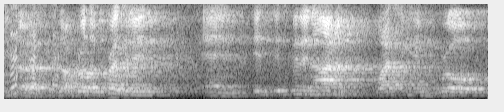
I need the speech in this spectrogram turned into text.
He's, uh, he's our brother president, and it's, it's been an honor watching him grow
